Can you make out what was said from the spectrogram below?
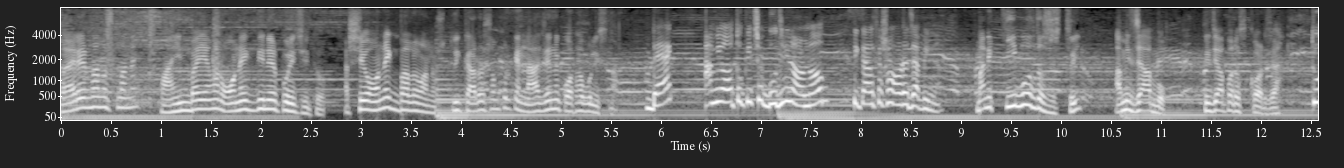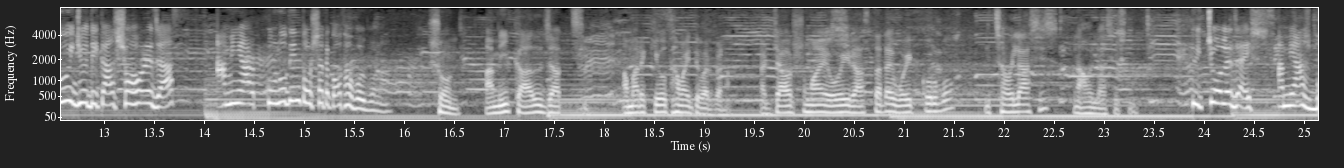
বাইরের মানুষ মানে? ফাহিম ভাই আমার অনেক দিনের পরিচিত আর সে অনেক ভালো মানুষ। তুই কারও সম্পর্কে না জেনে কথা বলিস না। দেখ আমি অত কিছু বুঝি না অর্ণব। তুই কালকে শহরে যাবি না। মানে কি বলতেছিস তুই? আমি যাব। তুই যা পারস কর যা। তুই যদি কাল শহরে যাস আমি আর কোনোদিন তোর সাথে কথা বলব না। শোন আমি কাল যাচ্ছি। আমার কেউ থামাইতে পারবে না। আর যাওয়ার সময় ওই রাস্তাটায় ওয়েট করব। ইচ্ছা হইলে আসিস না হলে আসিস না। তুই চলে যাইস আমি আসব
